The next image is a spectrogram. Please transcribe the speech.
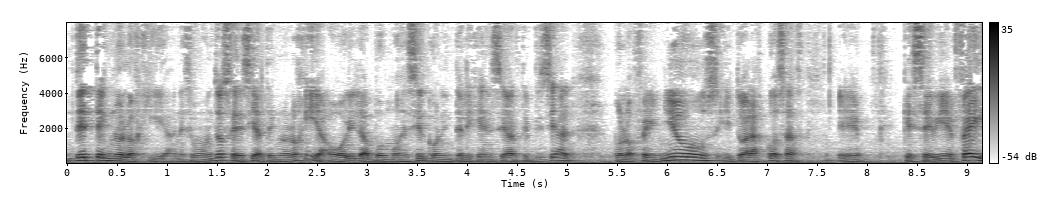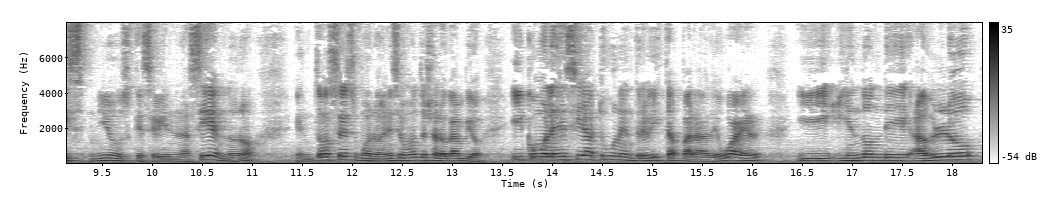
de tecnología. En ese momento se decía tecnología, hoy la podemos decir con inteligencia artificial, con los fake news y todas las cosas eh, que se vienen, face news que se vienen haciendo, ¿no? Entonces, bueno, en ese momento ya lo cambió. Y como les decía, tuvo una entrevista para The Wire y, en donde habló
